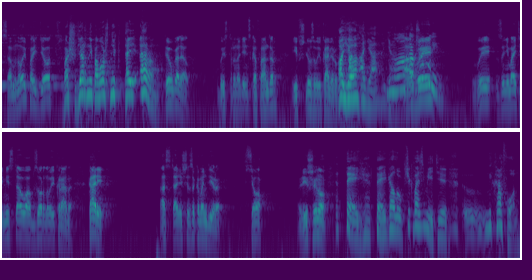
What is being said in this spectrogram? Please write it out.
Со мной пойдет... Ваш верный помощник Тай Эрон. Ты угадал. Быстро надень скафандр и в шлюзовую камеру. А я? А, а я, я. Ну а, А как вы? же мы? Вы занимаете места у обзорного экрана. Кари, останешься за командира. Все решено. Тей, Тей, голубчик, возьмите э, микрофон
